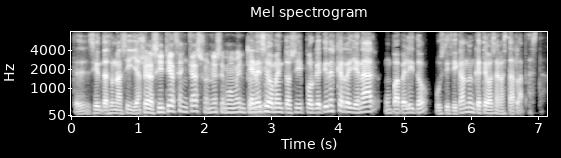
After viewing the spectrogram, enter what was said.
te sientas en una silla. O sea, si te hacen caso en ese momento. En ese momento sí, porque tienes que rellenar un papelito justificando en qué te vas a gastar la pasta.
